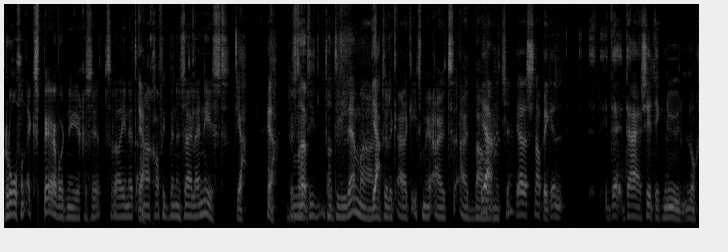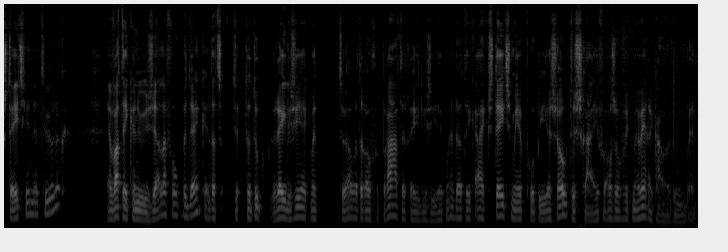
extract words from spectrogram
rol van expert wordt neergezet. Terwijl je net Ja. aangaf, ik ben een zeilenist. ja, ja. Dus dat, die, dat dilemma Ja. natuurlijk eigenlijk iets meer uit, uitbouwen ja, met je. ja, dat snap ik. En daar zit ik nu nog steeds in natuurlijk. En wat ik er nu zelf op bedenk, en dat, dat doe ik, realiseer ik me, terwijl we erover praten, realiseer ik me, dat ik eigenlijk steeds meer probeer zo te schrijven alsof ik mijn werk aan het doen ben.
